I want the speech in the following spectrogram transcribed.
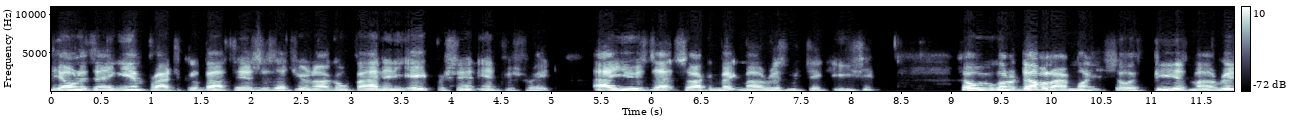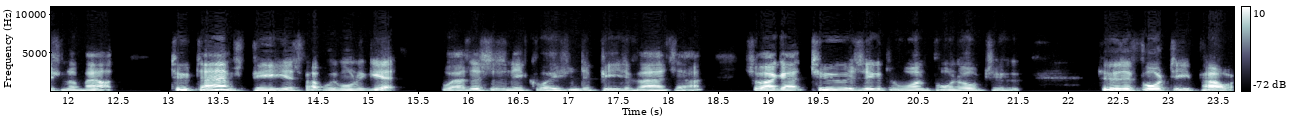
the only thing impractical about this is that you're not going to find any 8% interest rate. I use that so I can make my arithmetic easy. So we're going to double our money. So if P is my original amount, two times P is what we want to get. Well, this is an equation that P divides out. So I got 2 is equal to 1.02 to the 4t power.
